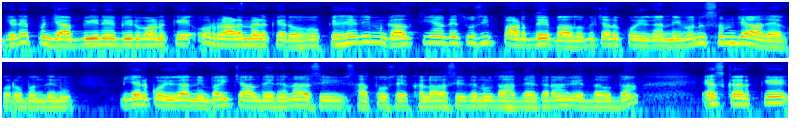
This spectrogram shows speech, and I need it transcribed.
ਜਿਹੜੇ ਪੰਜਾਬੀ ਨੇ ਵੀਰ ਬਣ ਕੇ, ਉਹ ਰਲ ਮਿਲ ਕੇ ਰਹੋ, ਕਿਸੇ ਦੀ ਗਲਤੀਆਂ ਤੇ ਤੁਸੀਂ ਪੜਦੇ ਪਾ ਦਿਓ ਵੀ ਚੱਲ ਕੋਈ ਗੱਲ ਨਹੀਂ, ਮੈਨੂੰ ਸਮਝਾ ਦਿਆ ਕਰੋ ਬੰਦੇ ਨੂੰ ਵੀ ਯਾਰ ਕੋਈ ਗੱਲ ਨਹੀਂ ਬਾਈ, ਚੱਲਦੇ ਰਹਿੰਦਾ ਅਸੀਂ ਸਾਤੋਂ ਸਿੱਖ ਲਾ, ਅਸੀਂ ਤੈਨੂੰ ਦੱਸ ਦਿਆ ਕਰਾਂਗੇ ਇਦਾਂ ਉਦਾਂ ਇਸ ਕਰਕੇ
